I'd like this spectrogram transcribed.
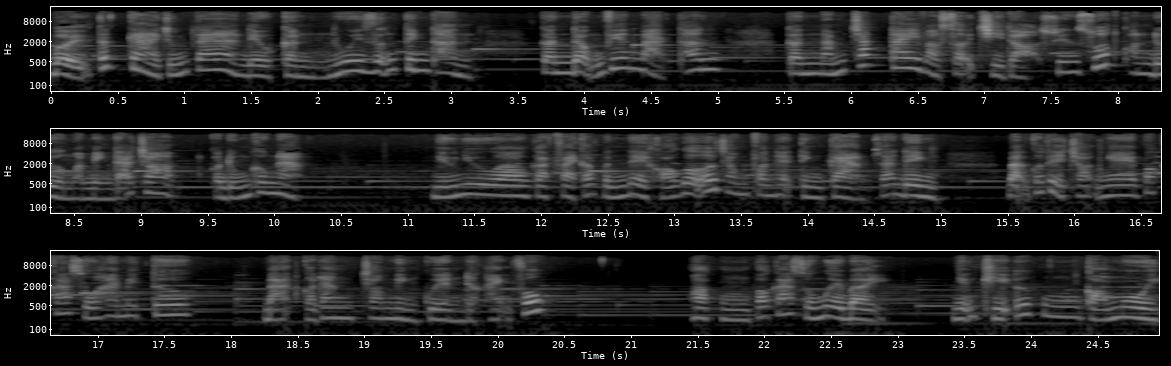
bởi tất cả chúng ta đều cần nuôi dưỡng tinh thần, cần động viên bản thân, cần nắm chắc tay vào sợi chỉ đỏ xuyên suốt con đường mà mình đã chọn, có đúng không nào? Nếu như ờ, gặp phải các vấn đề khó gỡ trong quan hệ tình cảm, gia đình, bạn có thể chọn nghe podcast số 24 Bạn có đang cho mình quyền được hạnh phúc. Hoặc podcast số 17 Những ký ức có mùi.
